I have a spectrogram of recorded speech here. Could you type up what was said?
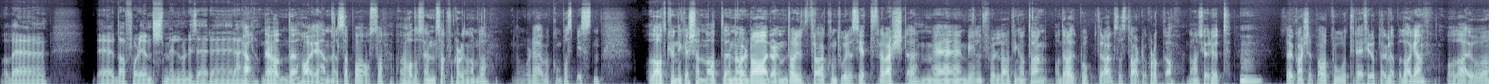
Og det, det, da får de en smell når de ser regninga. Ja, det, det har vi henvendelser på også. Jeg hadde også en sak for klagenemnda hvor det kom på spissen. Og Da kunne ikke skjønne at når da rørleggeren drar ut fra kontoret sitt fra verkstedet med bilen full av ting og tang, og drar ut på oppdrag, så starter jo klokka når han kjører ut. Mm. Så er det kanskje på to, tre, fire oppdrag i løpet av dagen. Og da er jo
